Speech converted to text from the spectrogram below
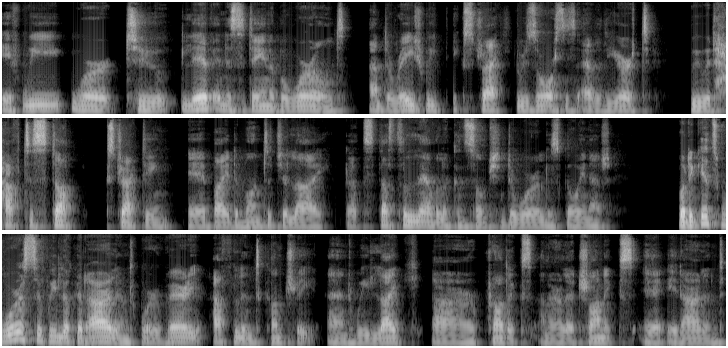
if we were to live in a sustainable world and the rate we extract resources out of the earth, we would have to stop extracting uh, by the month of July. That's that's the level of consumption the world is going at. But it gets worse if we look at Ireland. We're a very affluent country and we like our products and our electronics uh, in Ireland.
